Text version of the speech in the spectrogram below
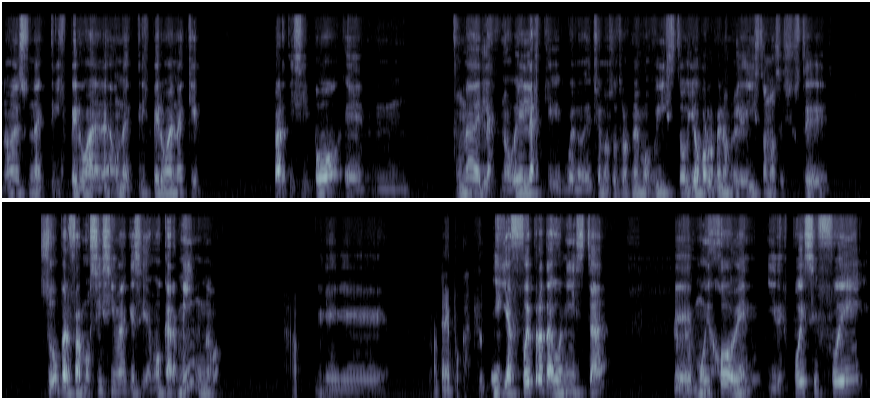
¿no? Es una actriz peruana, una actriz peruana que participó en una de las novelas que, bueno, de hecho nosotros no hemos visto, yo por lo menos no la he visto, no sé si ustedes, súper famosísima que se llamó Carmín, ¿no? Ah, eh, otra época. Ella fue protagonista eh, muy joven y después se fue,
